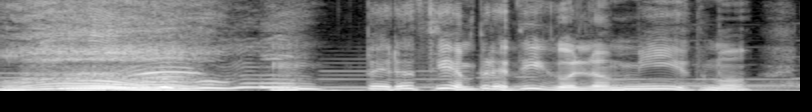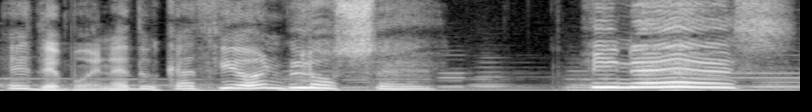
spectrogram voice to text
Oh. Mm, Pero siempre digo lo mismo. Es de buena educación. Lo sé. Inés,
